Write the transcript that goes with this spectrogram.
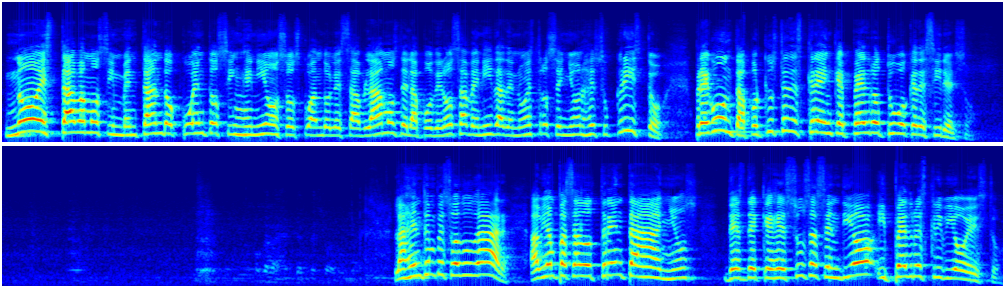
no estábamos inventando cuentos ingeniosos cuando les hablamos de la poderosa venida de nuestro Señor Jesucristo. Pregunta, ¿por qué ustedes creen que Pedro tuvo que decir eso? La gente empezó a dudar. Habían pasado 30 años desde que Jesús ascendió y Pedro escribió esto.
